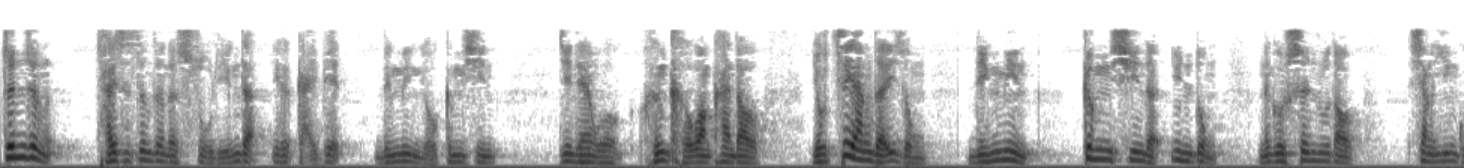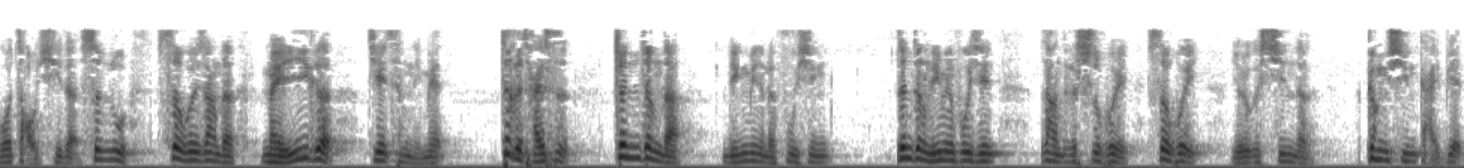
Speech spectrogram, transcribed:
真正才是真正的属灵的一个改变。灵命有更新，今天我很渴望看到有这样的一种灵命更新的运动，能够深入到像英国早期的，深入社会上的每一个阶层里面。这个才是真正的灵命的复兴，真正灵命复兴，让这个社会社会有一个新的更新改变。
